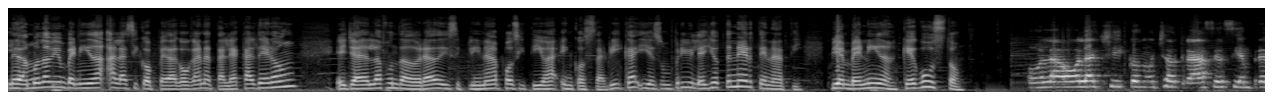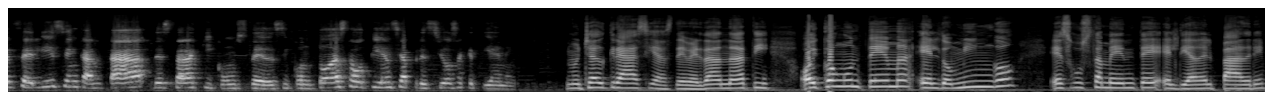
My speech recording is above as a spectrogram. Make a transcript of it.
Le damos la bienvenida a la psicopedagoga Natalia Calderón. Ella es la fundadora de Disciplina Positiva en Costa Rica y es un privilegio tenerte, Nati. Bienvenida, qué gusto. Hola, hola chicos, muchas gracias. Siempre feliz y encantada de estar aquí con ustedes y con toda esta audiencia preciosa que tienen. Muchas gracias, de verdad, Nati. Hoy con un tema, el domingo es justamente el Día del Padre.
